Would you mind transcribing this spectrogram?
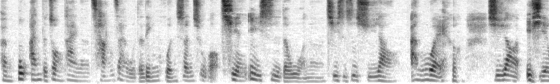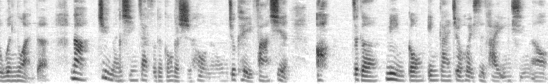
很不安的状态呢，藏在我的灵魂深处哦？潜意识的我呢，其实是需要安慰，需要一些温暖的。那巨门星在福德宫的时候呢，我们就可以发现。这个命宫应该就会是太阴星哦，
